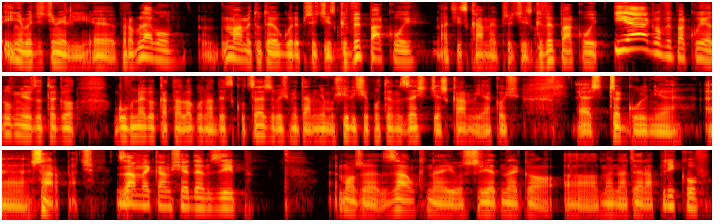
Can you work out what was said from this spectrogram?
i nie będziecie mieli e, problemu. Mamy tutaj u góry przycisk wypakuj, naciskamy przycisk wypakuj i ja go wypakuję również do tego głównego katalogu na dysku C, żebyśmy tam nie musieli się potem ze ścieżkami jakoś e, szczególnie szarpać. Zamykam 7-zip. Może zamknę już jednego e, menadżera plików,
